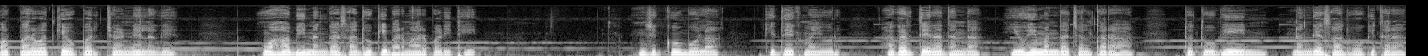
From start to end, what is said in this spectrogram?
और पर्वत के ऊपर चढ़ने लगे। वहाँ भी नंगा साधु की भरमार पड़ी थी। जिग्गू बोला कि, देख मयूर, अगर तेरा धंधा यूँ ही मंदा चलता रहा तो तू भी इन नंगे साधुओं की तरह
